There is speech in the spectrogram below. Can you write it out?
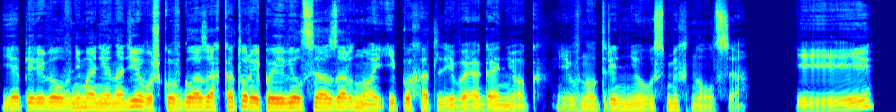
Я перевел внимание на девушку, в глазах которой появился озорной и похотливый огонек, и внутренне усмехнулся. «И...»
